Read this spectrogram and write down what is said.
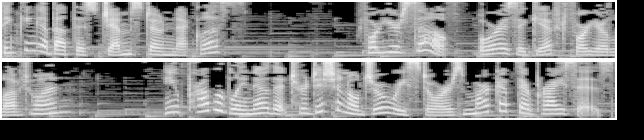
Thinking about this gemstone necklace? For yourself or as a gift for your loved one? You probably know that traditional jewelry stores mark up their prices.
